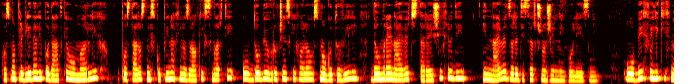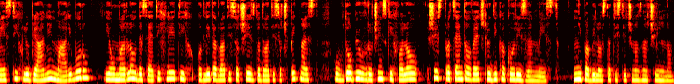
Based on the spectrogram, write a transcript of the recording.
Ko smo pregledali podatke o umrlih po starostnih skupinah in vzrokih smrti v obdobju vročinskih valov, smo ugotovili, da umre največ starejših ljudi in največ zaradi srčno-žilnih bolezni. V obeh velikih mestih, Ljubljani in Mariboru, je umrlo v desetih letih od leta 2006 do 2015 v obdobju vročinskih valov 6% več ljudi, kakor izven mest. Ni pa bilo statistično značilno.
